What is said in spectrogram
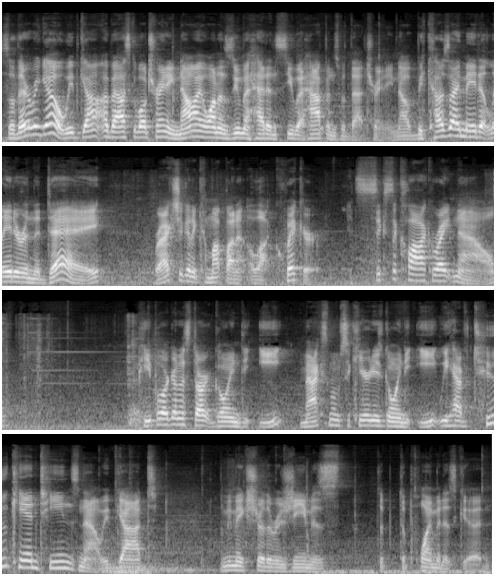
So there we go, we've got a basketball training. Now I wanna zoom ahead and see what happens with that training. Now because I made it later in the day, we're actually gonna come up on it a lot quicker. It's six o'clock right now. People are gonna start going to eat. Maximum security is going to eat. We have two canteens now. We've got, let me make sure the regime is, the deployment is good.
